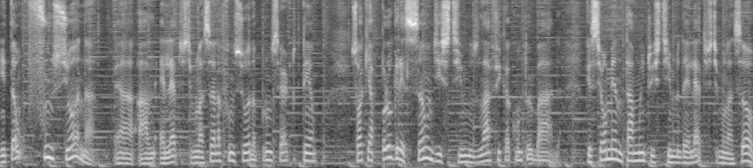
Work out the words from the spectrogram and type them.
Então, funciona é, a, a eletroestimulação, ela funciona por um certo tempo. Só que a progressão de estímulos lá fica conturbada. Porque se aumentar muito o estímulo da eletroestimulação,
